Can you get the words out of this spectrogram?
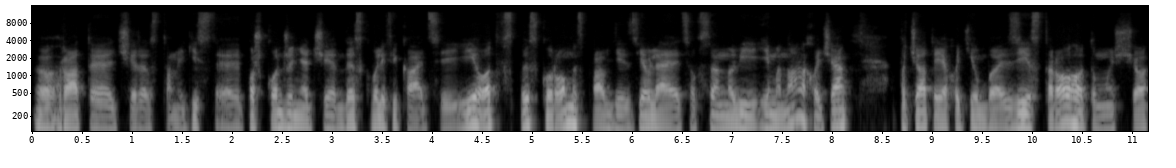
грати через там якісь пошкодження чи дискваліфікації. І от в списку Роми справді з'являються все нові імена. Хоча почати я хотів би зі старого, тому що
